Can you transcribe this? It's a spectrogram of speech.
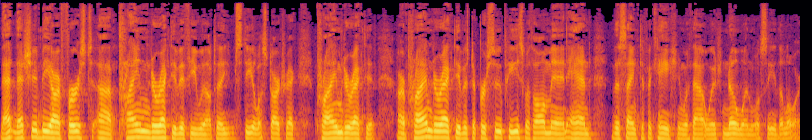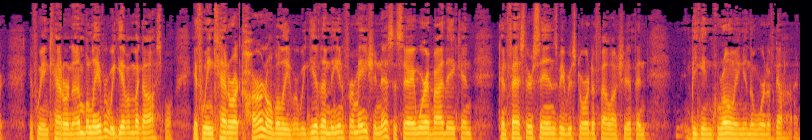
That, that should be our first uh, prime directive, if you will, to steal a Star Trek prime directive. Our prime directive is to pursue peace with all men and the sanctification without which no one will see the Lord. If we encounter an unbeliever, we give them the gospel. If we encounter a carnal believer, we give them the information necessary whereby they can confess their sins, be restored to fellowship, and begin growing in the Word of God.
